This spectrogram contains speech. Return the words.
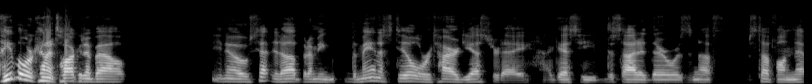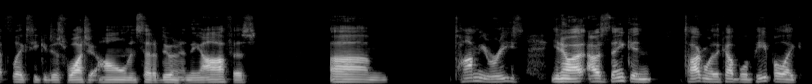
people are kind of talking about, you know, setting it up. But I mean, the man is still retired yesterday. I guess he decided there was enough stuff on Netflix he could just watch at home instead of doing it in the office. Um, Tommy Rees, you know, I, I was thinking, talking with a couple of people, like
